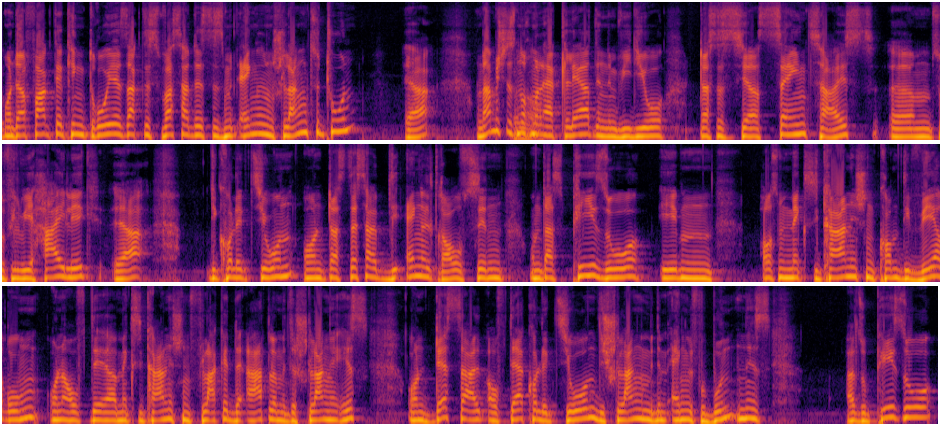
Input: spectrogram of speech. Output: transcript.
Und da fragt der King Troje, sagt es, was hat es mit Engeln und Schlangen zu tun? Ja. Und da habe ich das nochmal erklärt in dem Video, dass es ja Saints heißt, ähm, so viel wie heilig, ja, die Kollektion und dass deshalb die Engel drauf sind und das Peso eben aus dem Mexikanischen kommt die Währung und auf der mexikanischen Flagge der Adler mit der Schlange ist und deshalb auf der Kollektion die Schlange mit dem Engel verbunden ist. Also Peso,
